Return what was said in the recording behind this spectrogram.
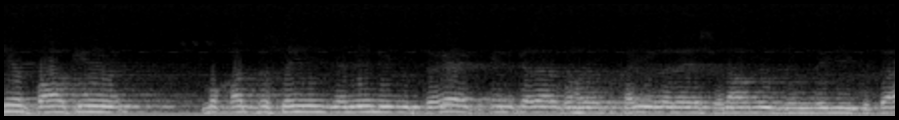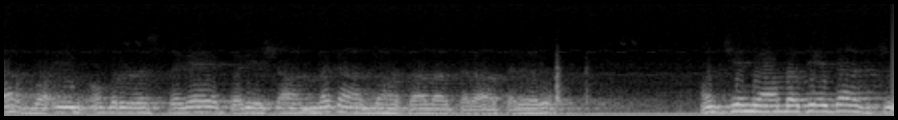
چین پاکیں مقدسین جنینی بتگئے ان قدر حضرت خلیل علیہ السلام زندگی کتاب با این عمر رستگئے پریشان لکا اللہ تعالیٰ ترا کرے ہنچی نعمت ایدہ کہ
